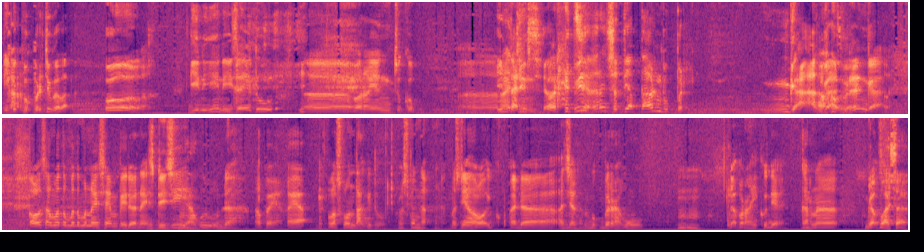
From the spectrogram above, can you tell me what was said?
Ikut bukber juga pak Oh, gini-gini saya itu eh, orang yang cukup eh, rajin. oh, rajin. Iya, rajin. setiap tahun bukber Enggak, Oh, enggak, sebenarnya enggak. Kalau sama teman-teman SMP dan SD sih aku udah apa ya, kayak lost kontak gitu. terus kontak Maksudnya kalau ada ajakan bukber aku Mm-mm. nggak pernah ikut ya, karena nggak puasa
